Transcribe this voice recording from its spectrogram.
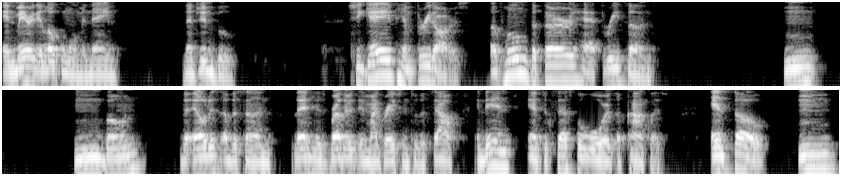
and married a local woman named Najimbu. She gave him three daughters, of whom the third had three sons. Mbon, the eldest of the sons, led his brothers in migration to the south and then in successful wars of conquest. And so Mbon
